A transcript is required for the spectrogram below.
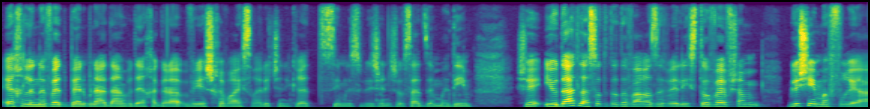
איך לנווט בין בני אדם ודרך עגלה, ויש חברה ישראלית שנקראת Seamless Vision, שעושה את זה מדהים, שהיא יודעת לעשות את הדבר הזה ולהסתובב שם בלי שהיא מפריעה.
